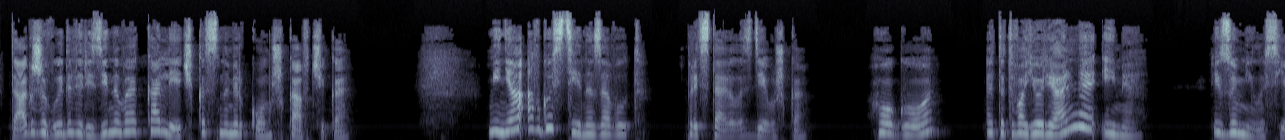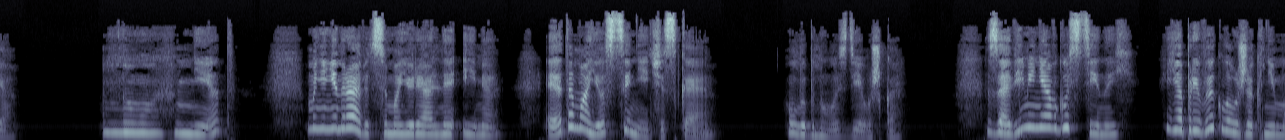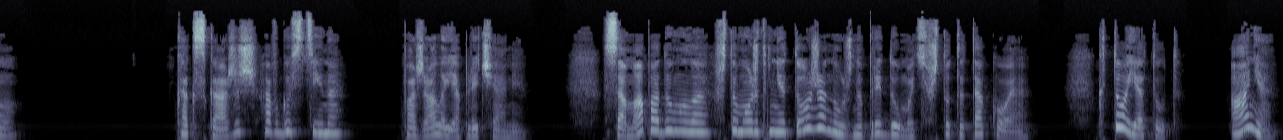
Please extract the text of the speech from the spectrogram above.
Также выдали резиновое колечко с номерком шкафчика. «Меня Августина зовут», — представилась девушка. «Ого! Это твое реальное имя?» – изумилась я. «Ну, нет. Мне не нравится мое реальное имя. Это мое сценическое», – улыбнулась девушка. «Зови меня Августиной. Я привыкла уже к нему». «Как скажешь, Августина», – пожала я плечами. Сама подумала, что, может, мне тоже нужно придумать что-то такое. Кто я тут? Аня?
